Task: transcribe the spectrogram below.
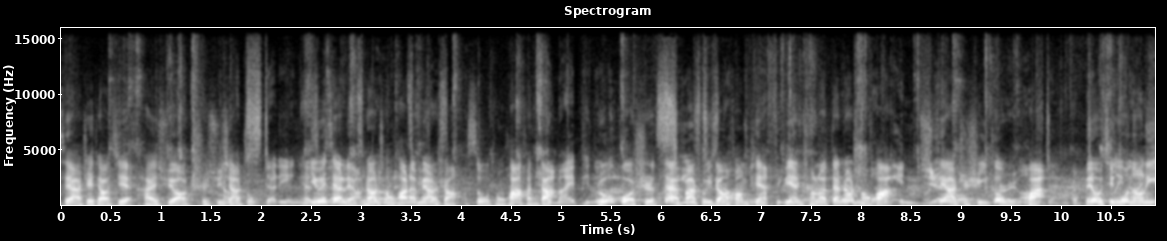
西亚这条街还需要持续下注，因为在两张橙花的面上，四五同花很大。如果是再发出一张方片，变成了单张橙花，西亚只是一个五花，没有进攻能力，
